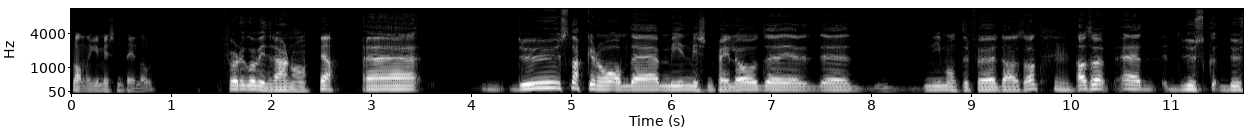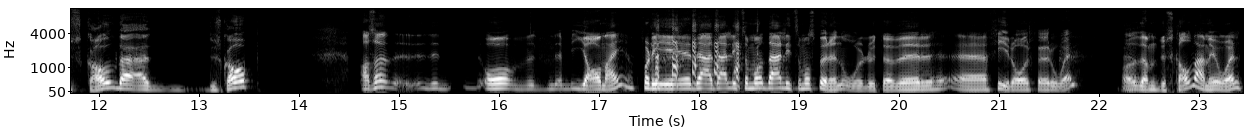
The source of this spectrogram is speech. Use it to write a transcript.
planlegge mission payload. Før du går videre her nå. Ja. uh, du snakker nå om det min mission payload eh, det, ni måneder før da og sånn. Mm. Altså, uh, du, sk du skal det er, Du skal opp. Altså, og ja og nei. Fordi det er, det er, litt, som å, det er litt som å spørre en OL-utøver eh, fire år før OL. Og, ja, du skal være med i OL.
